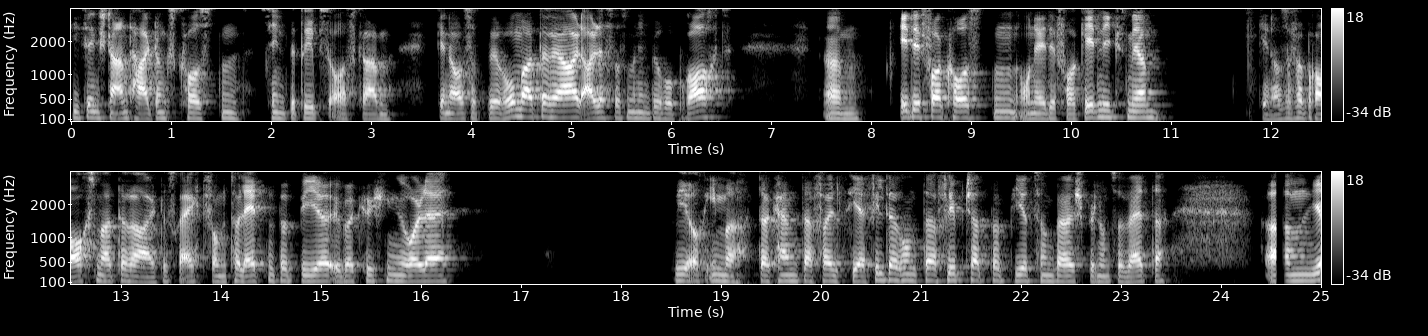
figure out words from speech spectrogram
diese Instandhaltungskosten sind Betriebsausgaben. Genauso Büromaterial, alles was man im Büro braucht. Ähm, EDV-Kosten, ohne EDV geht nichts mehr. Genauso Verbrauchsmaterial, das reicht vom Toilettenpapier über Küchenrolle, wie auch immer. Da kann, da fällt sehr viel darunter, Flipchartpapier zum Beispiel und so weiter. Ähm, ja,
